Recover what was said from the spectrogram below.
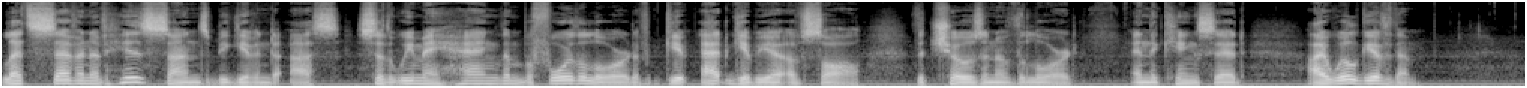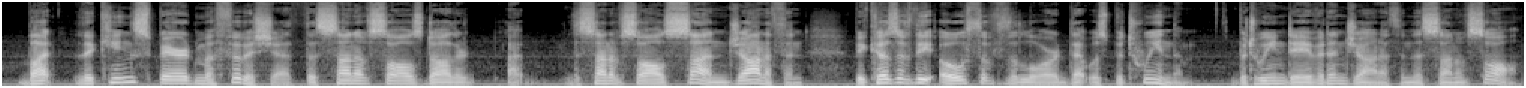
let seven of his sons be given to us, so that we may hang them before the Lord of, at Gibeah of Saul, the chosen of the Lord. And the king said, I will give them. But the king spared Mephibosheth, the son of Saul's daughter, uh, the son of Saul's son Jonathan, because of the oath of the Lord that was between them, between David and Jonathan the son of Saul.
